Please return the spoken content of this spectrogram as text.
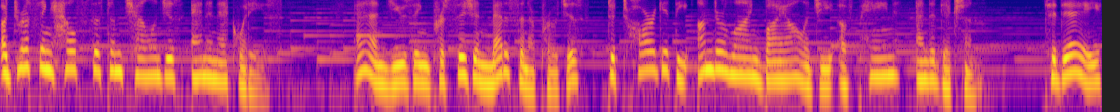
addressing health system challenges and inequities, and using precision medicine approaches to target the underlying biology of pain and addiction. Today,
